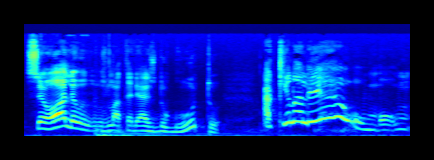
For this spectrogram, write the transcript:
Você olha os materiais do Guto, aquilo ali é o, o-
